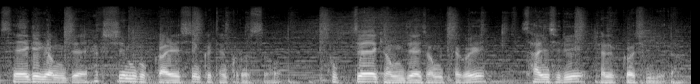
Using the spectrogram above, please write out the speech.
세계 경제 핵심 국가의 싱크탱크로서 국제 경제 정책의 산실이 될 것입니다.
